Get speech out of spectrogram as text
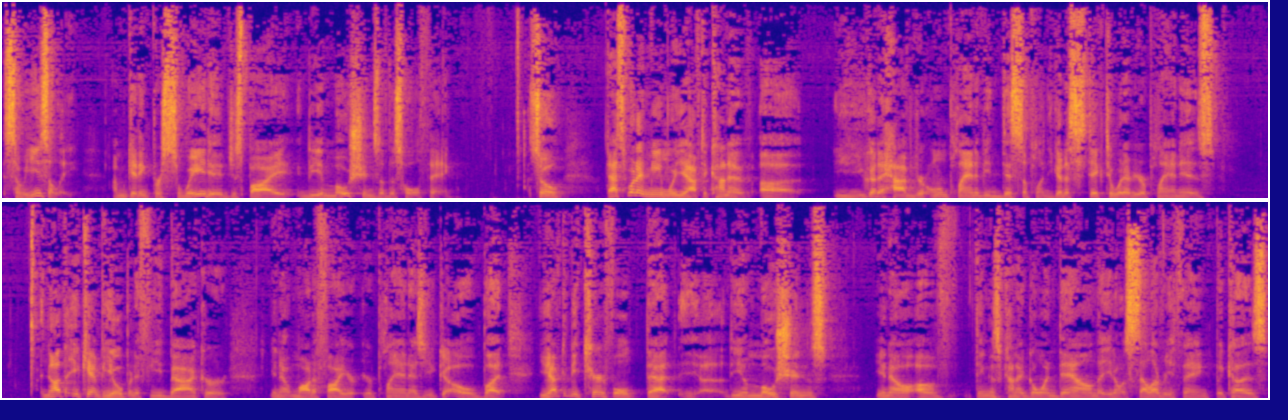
so easily. I'm getting persuaded just by the emotions of this whole thing. So that's what I mean where you have to kind of, uh, you got to have your own plan to be disciplined. You got to stick to whatever your plan is. Not that you can't be open to feedback or, you know, modify your, your plan as you go, but you have to be careful that uh, the emotions, you know, of things kind of going down that you don't sell everything because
